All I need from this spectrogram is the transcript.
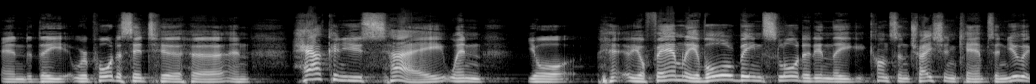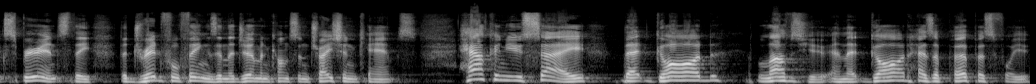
And the reporter said to her, And how can you say when your, your family have all been slaughtered in the concentration camps and you experience the, the dreadful things in the German concentration camps? How can you say that God loves you and that God has a purpose for you?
